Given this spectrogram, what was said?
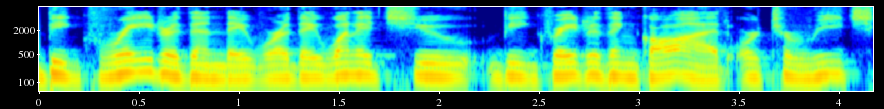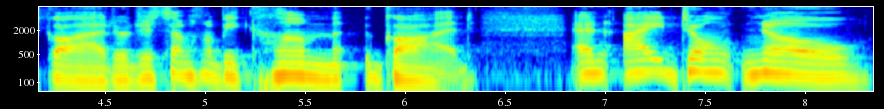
be greater than they were. They wanted to be greater than god or to reach god or to somehow become god. And i don't know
